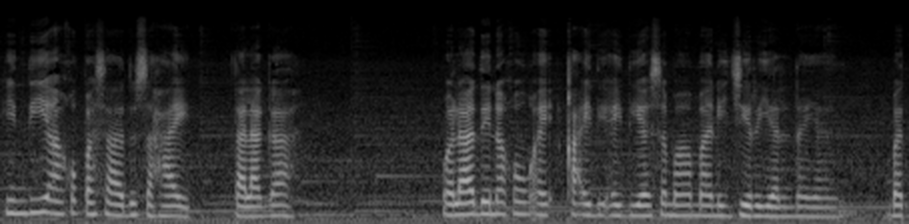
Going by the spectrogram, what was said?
Hindi ako pasado sa height talaga wala din akong ka-idea sa mga managerial na yan. But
